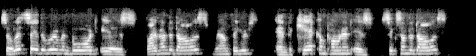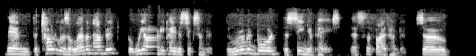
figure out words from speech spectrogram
So let's say the room and board is $500 round figures and the care component is $600, then the total is 1100 but we only pay the 600 The room and board, the senior pays. That's the 500 So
